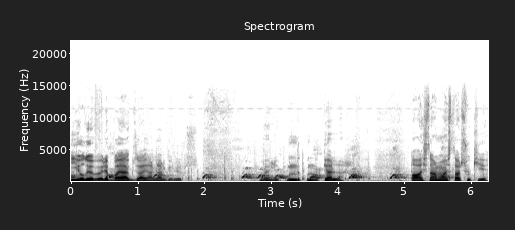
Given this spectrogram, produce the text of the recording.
iyi oluyor böyle bayağı güzel yerler görüyoruz. Böyle bındık bındık yerler. Ağaçlar maaşlar çok iyi.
